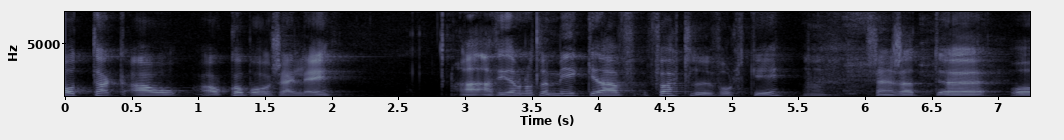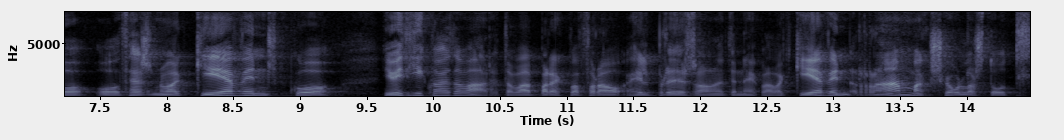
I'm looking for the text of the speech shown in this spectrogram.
átak á, á Kópahúsæli að, að því það var náttúrulega mikið af fötluðu fólki sem sagt, uh, og, og þess vegna var gefin sko, ég veit ekki hvað þetta var þetta var bara eitthvað frá heilbreyðisránetinu eitthvað, það var gefin ramaksjólastóll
